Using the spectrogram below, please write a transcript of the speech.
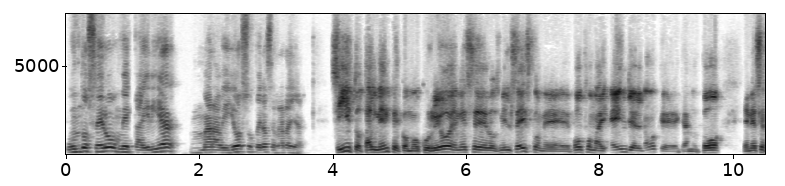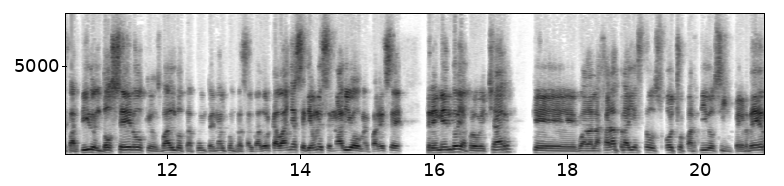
un 2-0 me caería maravilloso para cerrar allá. Sí, totalmente, como ocurrió en ese 2006 con eh, Bofo My Angel, ¿no? Que, que anotó en ese partido el 2-0, que Osvaldo tapó un penal contra Salvador Cabañas. Sería un escenario, me parece, tremendo y aprovechar que Guadalajara trae estos ocho partidos sin perder,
